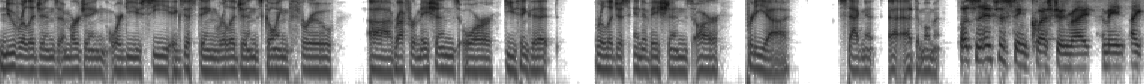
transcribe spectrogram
new religions emerging or do you see existing religions going through uh, reformations or do you think that religious innovations are pretty uh, stagnant at, at the moment? Well, it's an interesting question, right? I mean, I,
